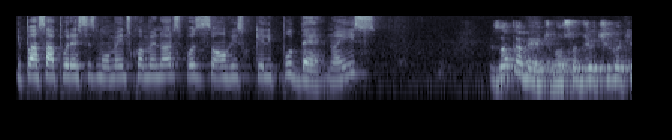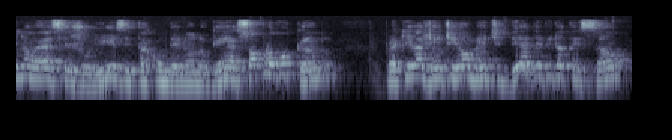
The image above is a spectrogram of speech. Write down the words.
e passar por esses momentos com a menor exposição ao risco que ele puder, não é isso? Exatamente. Nosso objetivo aqui não é ser juiz e estar tá condenando alguém, é só provocando para que a gente realmente dê a devida atenção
